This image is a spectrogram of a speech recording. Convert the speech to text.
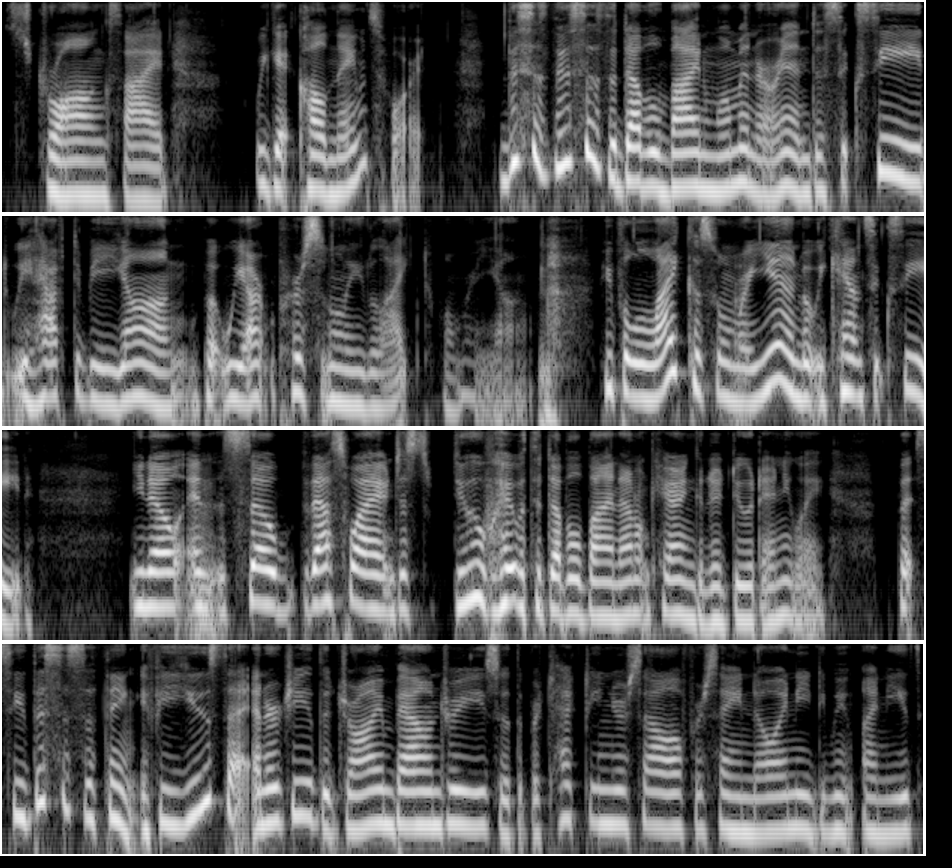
strong side. We get called names for it. This is this is the double bind women are in. To succeed, we have to be yang, but we aren't personally liked when we're yang. People like us when we're young, but we can't succeed. You know, and so that's why I just do away with the double bind. I don't care. I'm going to do it anyway. But see, this is the thing. If you use that energy, the drawing boundaries or the protecting yourself or saying, no, I need to meet my needs,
